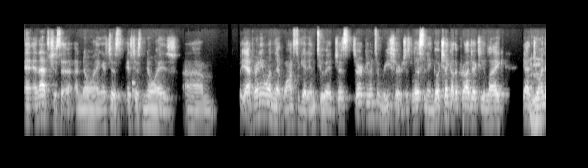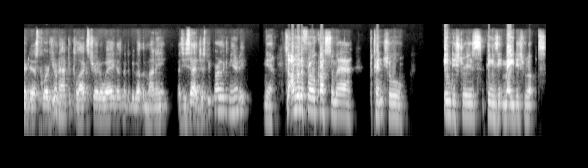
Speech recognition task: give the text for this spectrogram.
and, and, that's just a, annoying. It's just it's just noise. Um, but yeah, for anyone that wants to get into it, just start doing some research, just listening. Go check out the projects you like. Yeah, mm-hmm. join their Discord. You don't have to collect straight away. It doesn't have to be about the money. As you said, just be part of the community. Yeah. So I'm going to throw across some uh, potential industries, things it may disrupt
